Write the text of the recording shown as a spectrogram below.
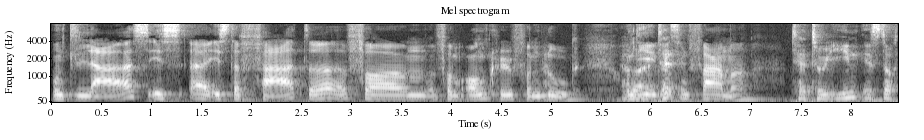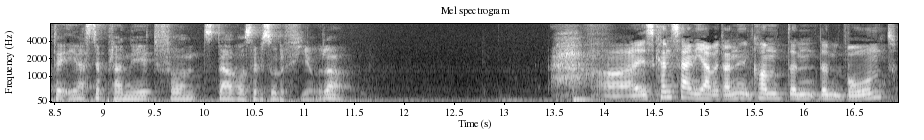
Und Lars ist, äh, ist der Vater vom, vom Onkel von Luke. Und Aber die sind Farmer. Tatooine ist doch der erste Planet von Star Wars Episode 4, oder? Äh, es kann sein, ja, aber dann kommt, dann, dann wohnt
